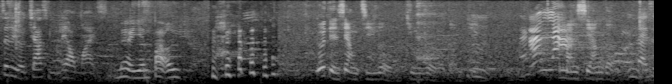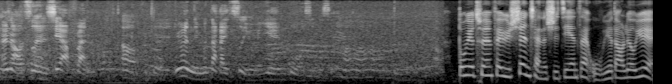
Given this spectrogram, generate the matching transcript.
这个有加什么料吗？还是？没有盐巴而已。有点像鸡肉，猪肉的感觉。嗯。还蛮香的，很好吃，很下饭。嗯。对，因为你们大概是有腌过，是不是？东岳村飞鱼盛产的时间在五月到六月，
